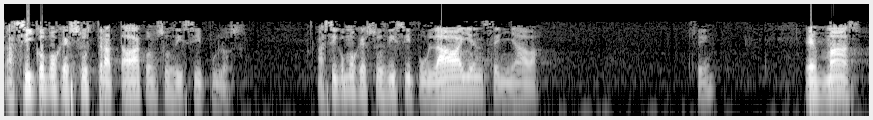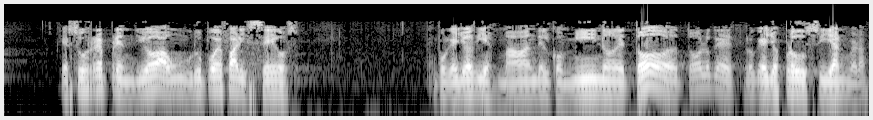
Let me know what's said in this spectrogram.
Así como Jesús trataba con sus discípulos. Así como Jesús discipulaba y enseñaba. ¿Sí? Es más, Jesús reprendió a un grupo de fariseos porque ellos diezmaban del comino, de todo, todo lo que, lo que ellos producían, ¿verdad?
